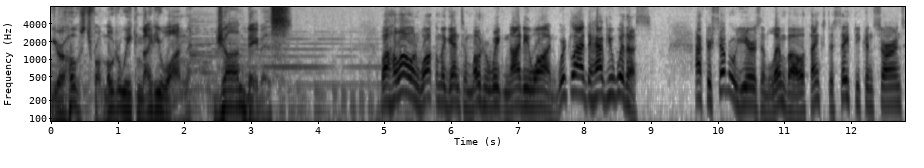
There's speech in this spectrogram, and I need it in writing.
Your host from Motor Week 91, John Davis. Well, hello and welcome again to Motor Week 91. We're glad to have you with us. After several years in limbo, thanks to safety concerns,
